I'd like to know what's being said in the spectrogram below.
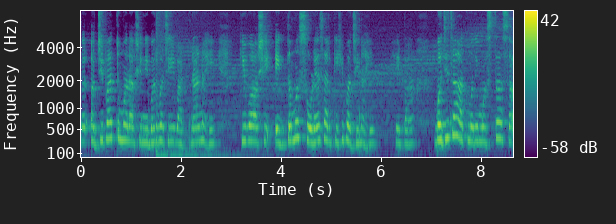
तर अजिबात तुम्हाला अशी निभर भजी वाटणार नाही किंवा अशी एकदमच सोड्यासारखी ही भजी नाही. हे पहा. भजीचा आतमध्ये मस्त असा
